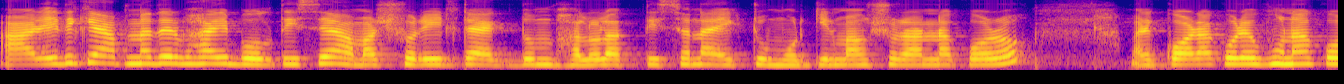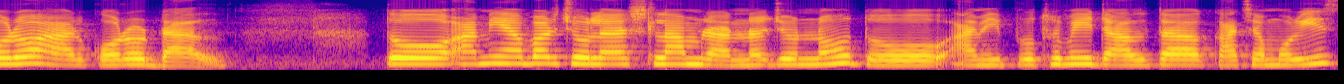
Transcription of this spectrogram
আর এদিকে আপনাদের ভাই বলতিছে, আমার শরীরটা একদম ভালো লাগতেছে না, একটু মুরগির মাংস রান্না করো। মানে কড়া করে ভুনা করো আর করো ডাল। তো আমি আবার চলে আসলাম রান্নার জন্য। তো আমি প্রথমেই ডালটা কাঁচামরিচ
